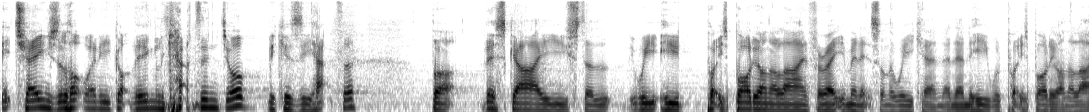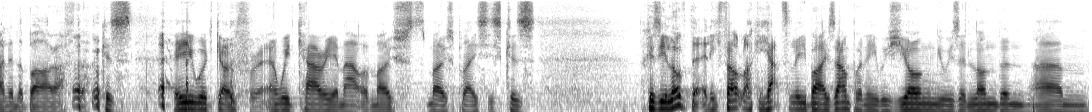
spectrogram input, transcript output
It changed a lot when he got the England captain job because he had to. But this guy used to we he'd put his body on the line for 80 minutes on the weekend and then he would put his body on the line in the bar after because he would go for it and we'd carry him out of most most places because because he loved it and he felt like he had to lead by example and he was young he was in London um,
